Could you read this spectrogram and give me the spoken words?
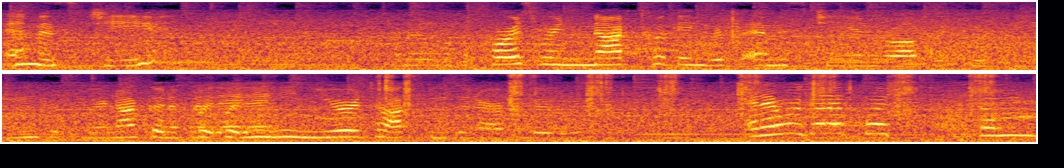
MSG. Of course, we're not cooking with MSG in raw food cuisine because we're not going to put any neurotoxins in our food. And then we're going to put some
